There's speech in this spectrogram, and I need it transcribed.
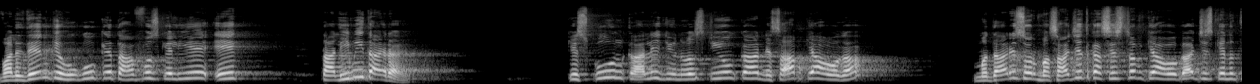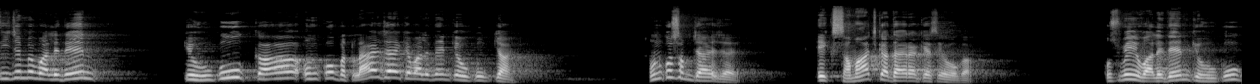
والدین کے حقوق کے تحفظ کے لیے ایک تعلیمی دائرہ ہے۔ کہ اسکول، کالج، یونیورسٹیوں کا نصاب کیا ہوگا؟ مدارس اور مساجد کا سسٹم کیا ہوگا؟ جس کے نتیجے میں والدین کے حقوق کا، ان کو بتلایا جائے کہ والدین کے حقوق کیا ہیں۔ ان کو سمجھایا جائے۔ ایک سماج کا دائرہ کیسے ہوگا؟ اس میں والدین کے حقوق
